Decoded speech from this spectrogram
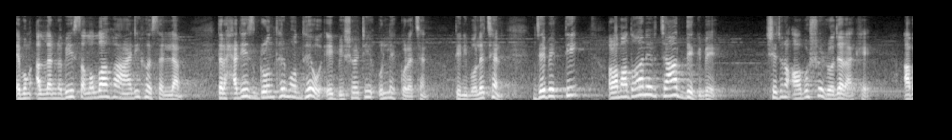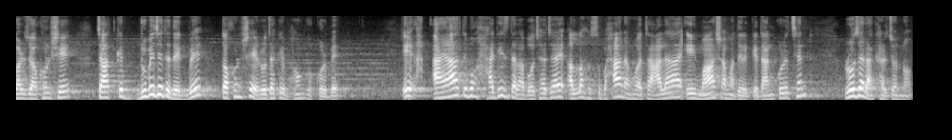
এবং আল্লাহ নবী সাল্লাহ আলী হাসাল্লাম তার হাদিস গ্রন্থের মধ্যেও এই বিষয়টি উল্লেখ করেছেন। তিনি বলেছেন, যে ব্যক্তি রমাদানের চাঁদ দেখবে, সে যেন অবশ্যই রোজা রাখে। আবার যখন সে চাঁদকে ডুবে যেতে দেখবে, তখন সে রোজাকে ভঙ্গ করবে। এই আয়াত এবং হাদিস দ্বারা বোঝা যায় আল্লাহ সুবহান তাআলা এই মাস আমাদেরকে দান করেছেন রোজা রাখার জন্য,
